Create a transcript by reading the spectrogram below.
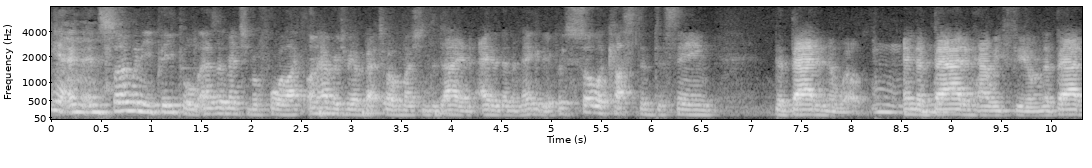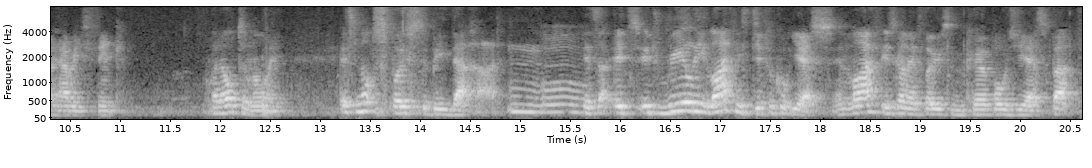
Yeah. And, and so many people, as I mentioned before, like on average we have about 12 emotions a day and eight of them are negative. We're so accustomed to seeing the bad in the world Mm. and the bad in how we feel and the bad in how we think. But ultimately, it's not supposed to be that hard. Mm. Mm. It's, it's, it's really, life is difficult, yes, and life is going to throw you some curveballs, yes, but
